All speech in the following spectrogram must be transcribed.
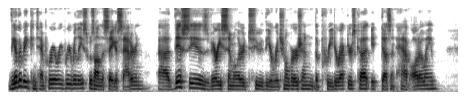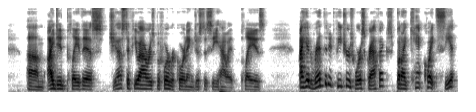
The other big contemporary re-release was on the Sega Saturn. Uh, this is very similar to the original version, the pre-director's cut. It doesn't have auto aim. Um, I did play this just a few hours before recording just to see how it plays. I had read that it features worse graphics, but I can't quite see it.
